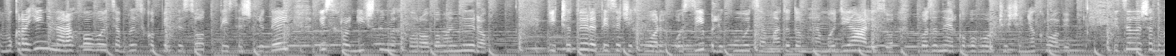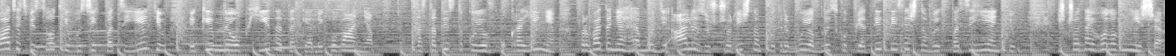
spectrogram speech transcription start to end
В Україні нараховується близько 500 тисяч людей із хронічними хворобами нирок. І 4 тисячі хворих осіб лікуються методом гемодіалізу позаниркового очищення крові. І це лише 20% усіх пацієнтів, яким необхідне таке лікування. За статистикою в Україні проведення гемодіалізу щорічно потребує близько 5 тисяч нових пацієнтів. І що найголовніше,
